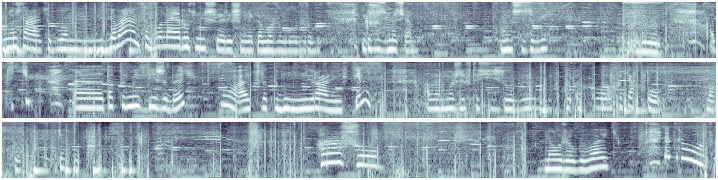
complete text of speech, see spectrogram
Ну, знаю, це було для мене це було найрозумніше рішення, яке можна було зробити. Тільки що з м'ячем. Що забіг. А ти тип, е, так ти міг її забити. Ну, а якщо так подумати, ну, реально міг кинути. Але може хтось і зловив. Хо- хо- Хоча хто. Да. Хоча хто. Хорошо. Мене вже вбивають. Я трошки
